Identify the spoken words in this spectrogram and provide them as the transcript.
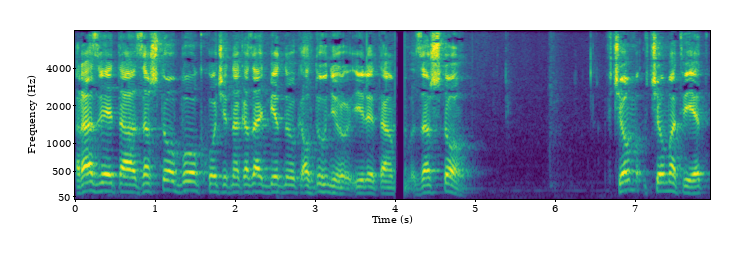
Разве это за что Бог хочет наказать бедную колдунью? Или там за что? В чем, в чем ответ?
